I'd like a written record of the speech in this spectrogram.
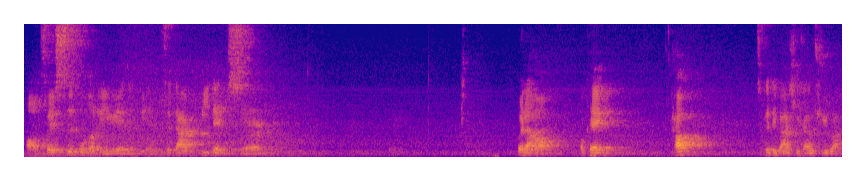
哦，所以四不合的原因这边，所以答案 b 等于十二。对了哦。OK，好，这个地方写上去吧。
